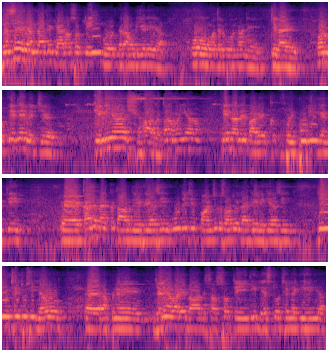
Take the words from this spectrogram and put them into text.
ਦੱਸਿਆ ਜਾਂਦਾ ਕਿ 1123 ਗੋਲ ਰਾਉਂਡ ਜਿਹੜੇ ਆ, ਉਹ ਮਤਲਬ ਉਹਨਾਂ ਨੇ ਚਲਾਏ। ਔਰ ਇਹਦੇ ਵਿੱਚ ਕਿੰਨੀਆਂ ਸ਼ਹਾਦਤਾਂ ਹੋਈਆਂ, ਇਹਨਾਂ ਦੇ ਬਾਰੇ ਕੋਈ ਪੂਰੀ ਗਿਣਤੀ ਕੱਲ ਮੈਂ ਕਿਤਾਬ ਦੇਖ ਰਿਹਾ ਸੀ ਉਹਦੇ 'ਚ ਪੰਜ ਕਸੌਟੇ ਲਾ ਕੇ ਲਿਖਿਆ ਸੀ ਜੇ ਉੱਥੇ ਤੁਸੀਂ ਜਾਓ ਅਹ ਆਪਣੇ ਜਲਿਆਂਵਾਲੇ ਬਾਗ 723 ਦੀ ਲਿਸਟ ਉੱਥੇ ਲੱਗੀ ਹੋਈ ਆ।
